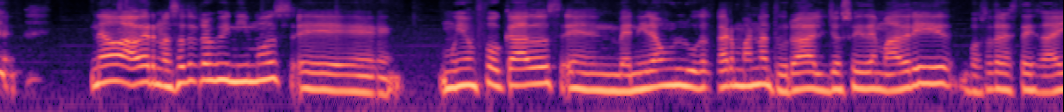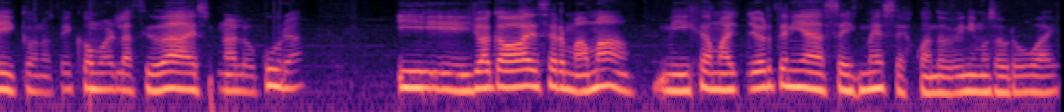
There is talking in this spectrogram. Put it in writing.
no, a ver, nosotros vinimos eh, muy enfocados en venir a un lugar más natural. Yo soy de Madrid, vosotras estáis ahí, conocéis cómo es la ciudad, es una locura. Y yo acababa de ser mamá. Mi hija mayor tenía seis meses cuando vinimos a Uruguay.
